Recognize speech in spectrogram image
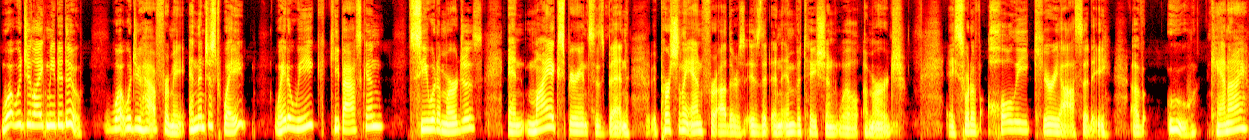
what would you like me to do? What would you have for me? And then just wait wait a week, keep asking, see what emerges. And my experience has been, personally and for others, is that an invitation will emerge. A sort of holy curiosity of, ooh, can I?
